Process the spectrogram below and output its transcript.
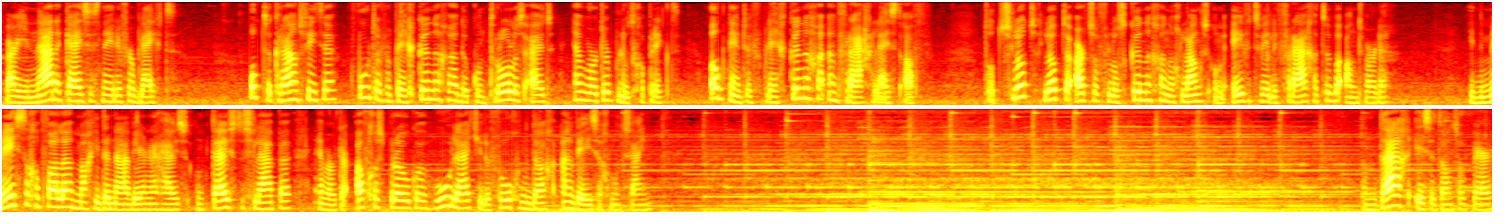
waar je na de keizersnede verblijft. Op de kraamsuite voert de verpleegkundige de controles uit en wordt er bloed geprikt. Ook neemt de verpleegkundige een vragenlijst af. Tot slot loopt de arts of verloskundige nog langs om eventuele vragen te beantwoorden. In de meeste gevallen mag je daarna weer naar huis om thuis te slapen en wordt er afgesproken hoe laat je de volgende dag aanwezig moet zijn. Vandaag is het dan zover.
